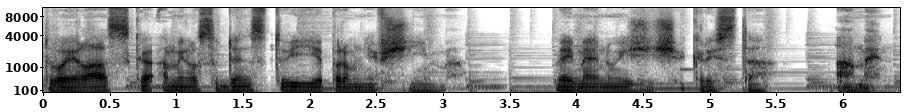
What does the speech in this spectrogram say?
Tvoje láska a milosrdenství je pro mě vším. Ve jménu Ježíše Krista. Amen.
